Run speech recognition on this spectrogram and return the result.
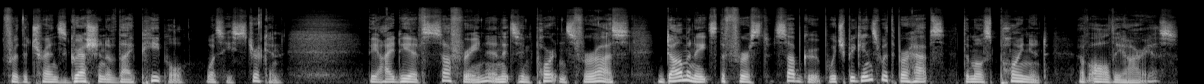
For the transgression of thy people was he stricken. The idea of suffering and its importance for us dominates the first subgroup, which begins with perhaps the most poignant of all the arias.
